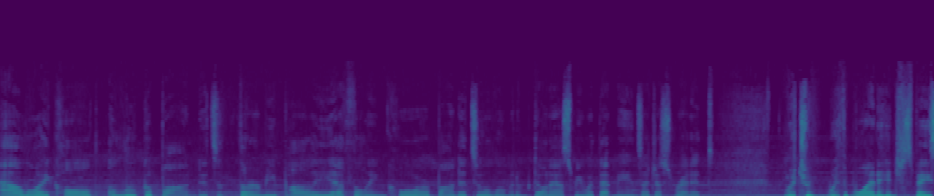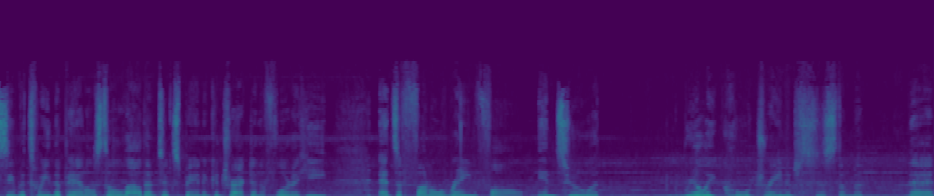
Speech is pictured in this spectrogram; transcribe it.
alloy called Alucobond. It's a thermi polyethylene core bonded to aluminum. Don't ask me what that means, I just read it. Which, with one inch spacing between the panels to allow them to expand and contract in the Florida heat, and to funnel rainfall into a really cool drainage system that, that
